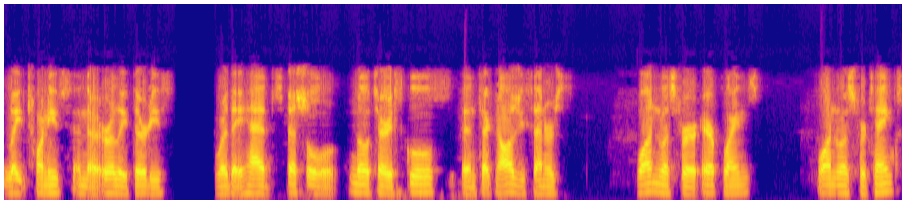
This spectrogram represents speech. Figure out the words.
late 20s and the early 30s, where they had special military schools and technology centers. One was for airplanes, one was for tanks,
